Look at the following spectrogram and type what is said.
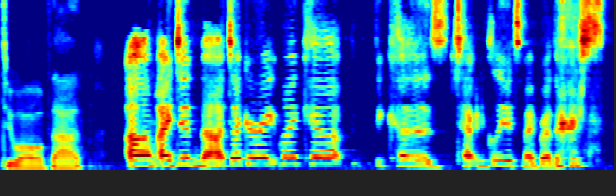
do all of that? Um, I did not decorate my cap because technically it's my brother's.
